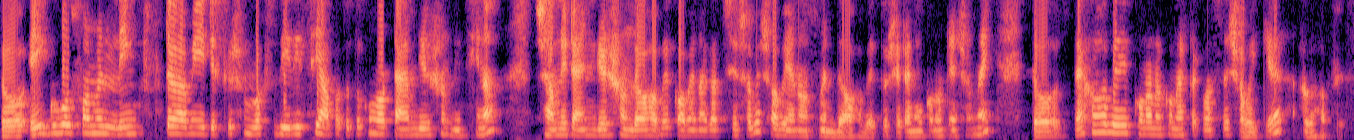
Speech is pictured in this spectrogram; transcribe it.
তো এই গুগল ফর্মের লিংকটা আমি ডিসক্রিপশন বক্সে দিয়ে দিচ্ছি। আপাতত কোনো টাইম ডিউরেশন দিচ্ছি না। সামনে টাইম ডিউরেশন দেওয়া হবে, কবে নাগাদ শেষ হবে, সবই অ্যানাউন্সমেন্ট দেওয়া হবে। তো সেটা নিয়ে কোনো টেনশন নাই। তো দেখা হবে কোনো না কোনো একটা ক্লাসে সবাইকে আল্লাহ হাফেজ।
